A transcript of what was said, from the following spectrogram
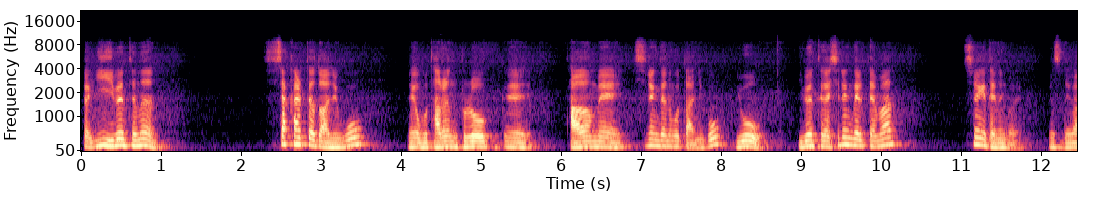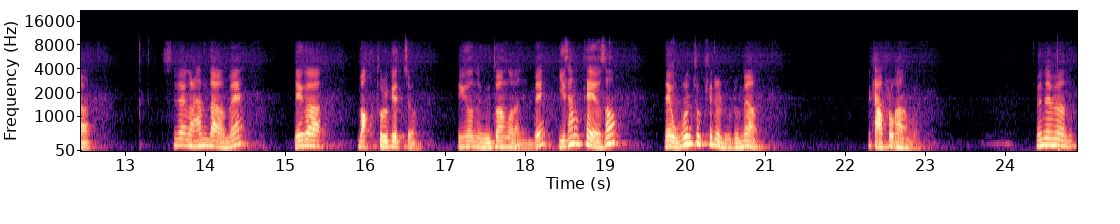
그러니까 이 이벤트는 시작할 때도 아니고 내가 뭐 다른 블록에 다음에 실행되는 것도 아니고 요 이벤트가 실행될 때만 실행이 되는 거예요. 그래서 내가 실행을 한 다음에 얘가 막 돌겠죠. 이거는 의도한 건 아닌데 이 상태에서 내가 오른쪽 키를 누르면 이렇게 앞으로 가는 거예요. 왜냐면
